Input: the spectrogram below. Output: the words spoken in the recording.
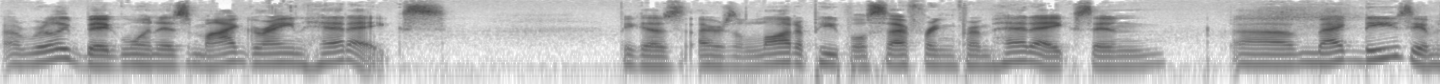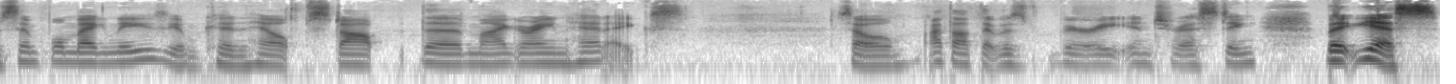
a really big one is migraine headaches, because there's a lot of people suffering from headaches, and uh, magnesium, simple magnesium, can help stop the migraine headaches. So I thought that was very interesting. But yes,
